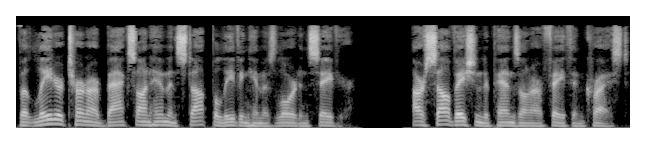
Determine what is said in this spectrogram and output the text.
but later turn our backs on him and stop believing him as Lord and Savior. Our salvation depends on our faith in Christ.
